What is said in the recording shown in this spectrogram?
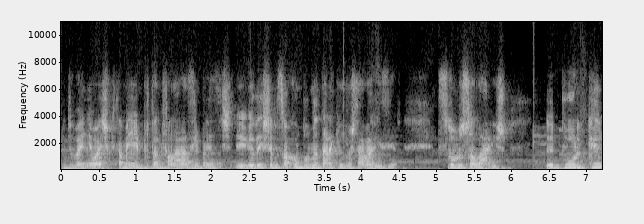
Muito bem, eu acho que também é importante falar às empresas. Eu deixa-me só complementar aquilo que eu estava a dizer sobre os salários, eh, porque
